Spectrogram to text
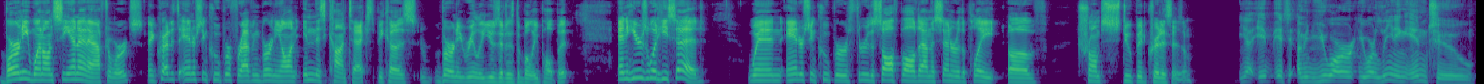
Bernie went on CNN afterwards, and credit to Anderson Cooper for having Bernie on in this context because Bernie really used it as the bully pulpit. And here's what he said when Anderson Cooper threw the softball down the center of the plate of Trump's stupid criticism. Yeah, it, it's. I mean, you are you are leaning into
